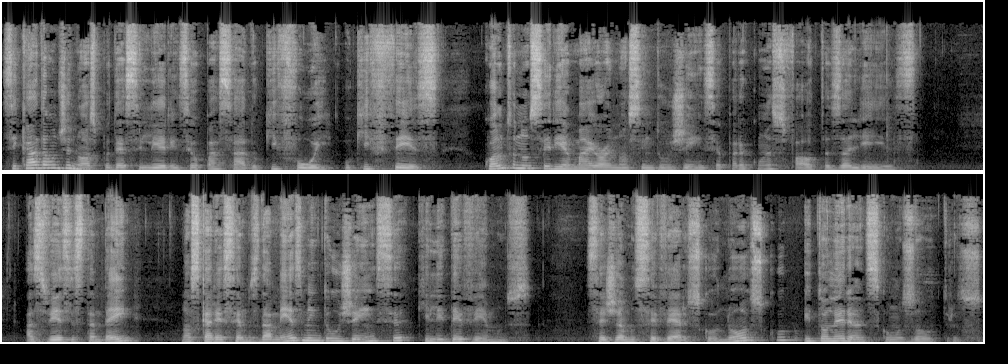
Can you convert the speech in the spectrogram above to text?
Se cada um de nós pudesse ler em seu passado o que foi, o que fez, quanto não seria maior nossa indulgência para com as faltas alheias? Às vezes também nós carecemos da mesma indulgência que lhe devemos. Sejamos severos conosco e tolerantes com os outros.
